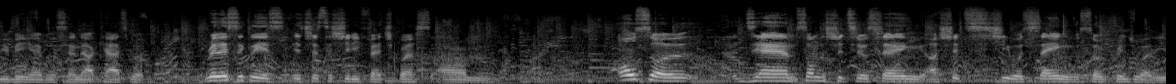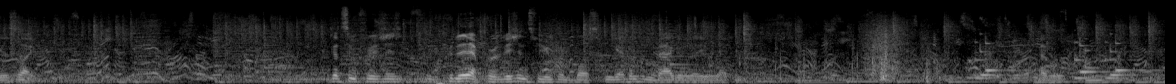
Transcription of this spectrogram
you being able to send out cats. But realistically, it's it's just a shitty fetch quest. Um, also, damn, some of the shit she was saying, uh, shit she was saying was so cringeworthy. It was like. Got some provisions, yeah, provisions for you from the boss. You can get them from the bag over there, you're welcome.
